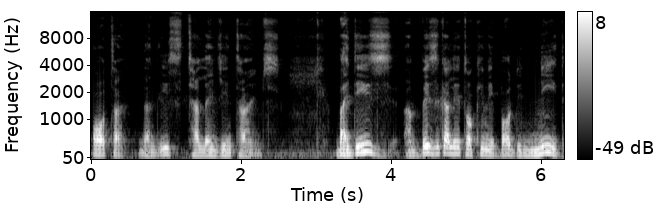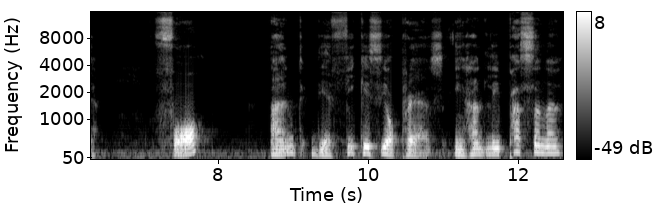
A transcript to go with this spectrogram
altar than these challenging times. By this, I'm basically talking about the need for and the efficacy of prayers in handling personal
